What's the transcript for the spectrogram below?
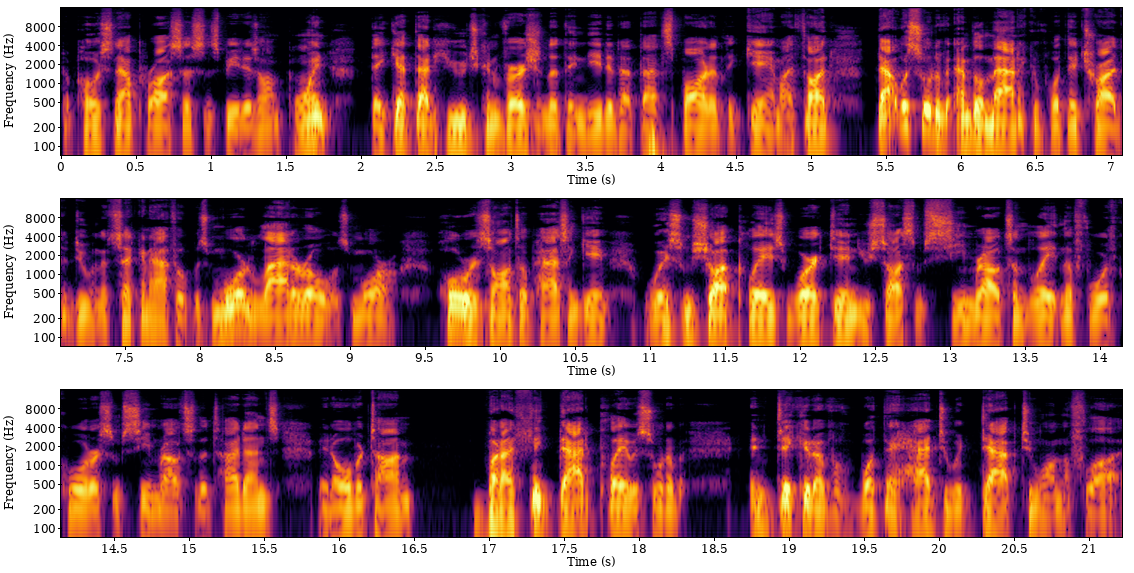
The post snap processing speed is on point. They get that huge conversion that they needed at that spot of the game. I thought that was sort of emblematic of what they tried to do in the second half. It was more lateral, it was more horizontal passing game where some shot plays worked in. You saw some seam routes in late in the fourth quarter, some seam routes to the tight ends in overtime. But I think that play was sort of indicative of what they had to adapt to on the fly.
